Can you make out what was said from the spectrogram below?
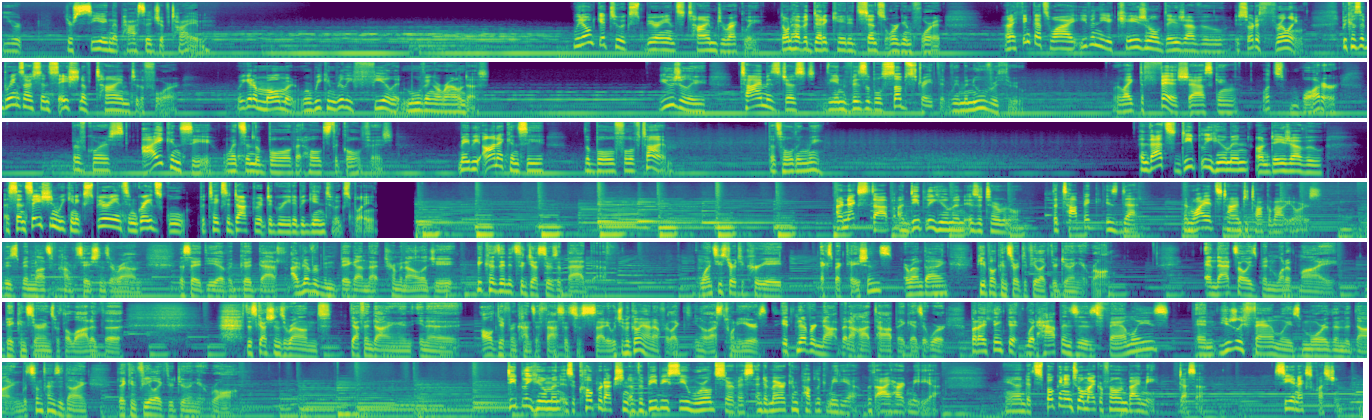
You're you're seeing the passage of time. We don't get to experience time directly, don't have a dedicated sense organ for it. And I think that's why even the occasional deja vu is sort of thrilling, because it brings our sensation of time to the fore. We get a moment where we can really feel it moving around us. Usually, time is just the invisible substrate that we maneuver through. We're like the fish asking, What's water? But of course, I can see what's in the bowl that holds the goldfish. Maybe Anna can see the bowl full of time that's holding me. And that's deeply human on deja vu, a sensation we can experience in grade school, but takes a doctorate degree to begin to explain. Our next stop on Deeply Human is a terminal. The topic is death and why it's time to talk about yours. There's been lots of conversations around this idea of a good death. I've never been big on that terminology because then it suggests there's a bad death. Once you start to create expectations around dying, people can start to feel like they're doing it wrong. And that's always been one of my big concerns with a lot of the discussions around death and dying in, in a all different kinds of facets of society, which have been going on now for like, you know, the last 20 years. It's never not been a hot topic, as it were. But I think that what happens is families, and usually families more than the dying, but sometimes the dying, they can feel like they're doing it wrong. Deeply Human is a co production of the BBC World Service and American Public Media with iHeartMedia. And it's spoken into a microphone by me, Dessa. See you next question.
